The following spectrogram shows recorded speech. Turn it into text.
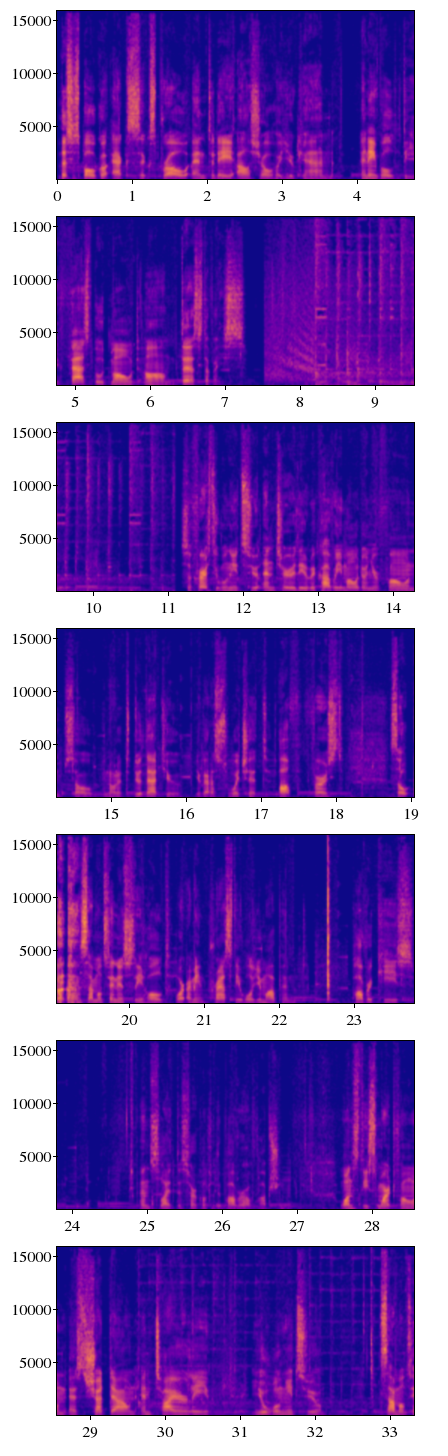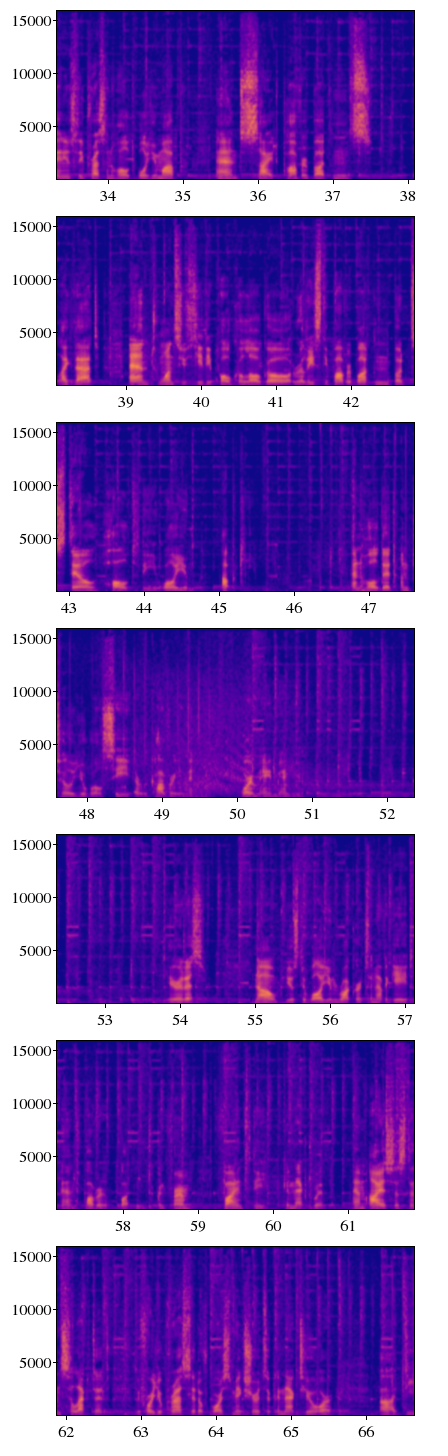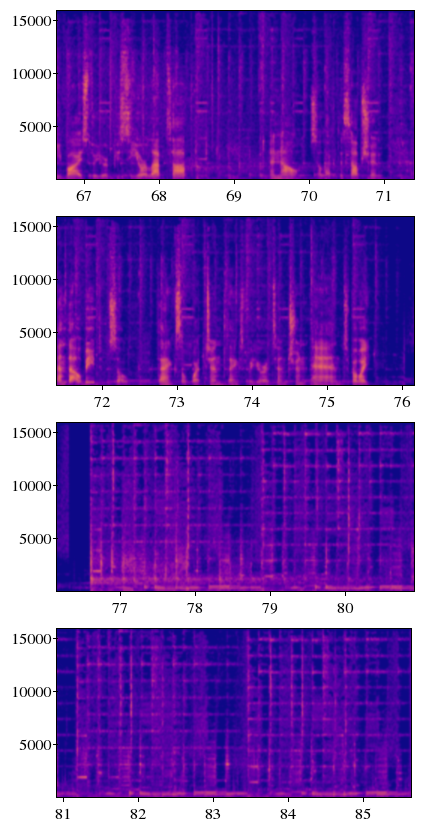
This is Poco X6 Pro and today I'll show how you can enable the fastboot mode on this device. So first you will need to enter the recovery mode on your phone. So in order to do that you, you gotta switch it off first. So simultaneously hold or I mean press the volume up and power keys and slide the circle to the power off option. Once the smartphone is shut down entirely, you will need to simultaneously press and hold volume up and side power buttons like that. And once you see the Poco logo, release the power button, but still hold the volume up key. And hold it until you will see a recovery menu or main menu. Here it is. Now use the volume rocker to navigate and power button to confirm. Find the connect with MI assistant selected. Before you press it, of course, make sure to connect your uh, device to your PC or laptop. And now select this option and that'll be it. So thanks for watching, thanks for your attention and bye bye.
